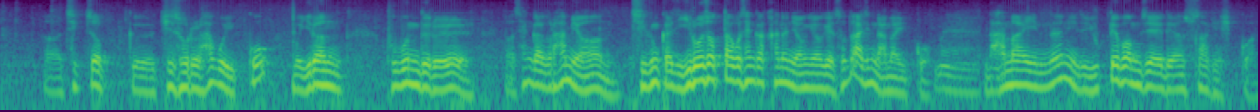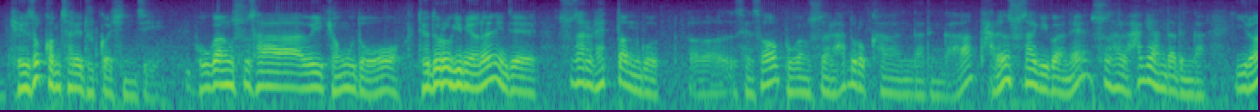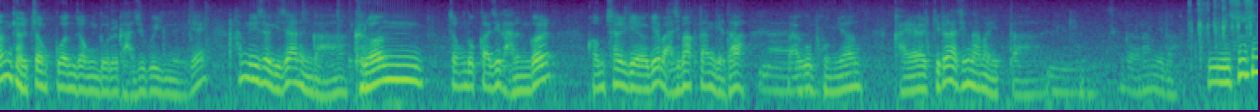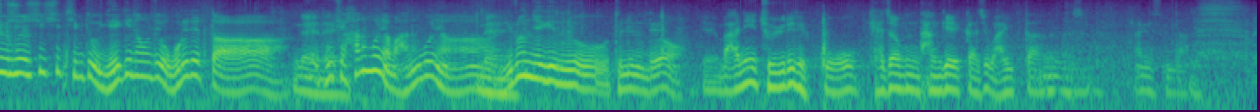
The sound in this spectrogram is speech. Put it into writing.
어, 직접 그 기소를 하고 있고 뭐 이런 부분들을 어, 생각을 하면 지금까지 이루어졌다고 생각하는 영역에서도 아직 남아 있고 네. 남아 있는 이제 6대 범죄에 대한 수사 개시권 계속 검찰에 둘 것인지 보강 수사의 경우도 되도록이면은 이제 수사를 했던 곳에서 보강 수사를 하도록 한다든가 다른 수사기관에 수사를 하게 한다든가 이런 결정권 정도를 가지고 있는 게 합리적이지 않은가 그런 정도까지 가는 걸 검찰 개혁의 마지막 단계다라고 네. 보면 가야 할 길은 아직 남아 있다 이렇게 생각을 합니다. 그 수술실 CCTV도 얘기 나온 지 오래됐다. 네, 도대체 네. 하는 거냐 마는 거냐 네. 이런 얘기도 들리는데요. 예, 많이 조율이 됐고 개정 단계까지 와 있다는 음. 말씀입니다. 알겠습니다.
